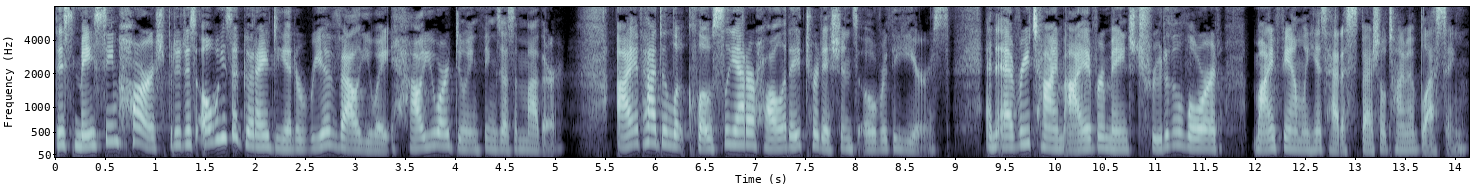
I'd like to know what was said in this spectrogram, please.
This may seem harsh, but it is always a good idea to reevaluate how you are doing things as a mother. I have had to look closely at our holiday traditions over the years, and every time I have remained true to the Lord, my family has had a special time of blessing.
